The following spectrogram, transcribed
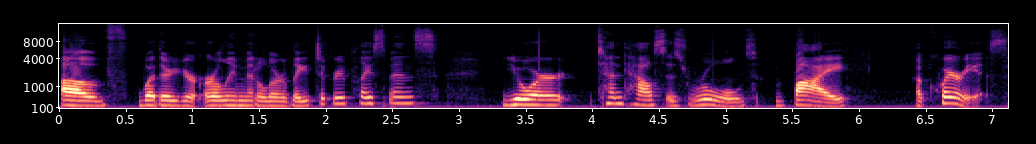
of whether you're early, middle, or late degree placements, your 10th house is ruled by Aquarius.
